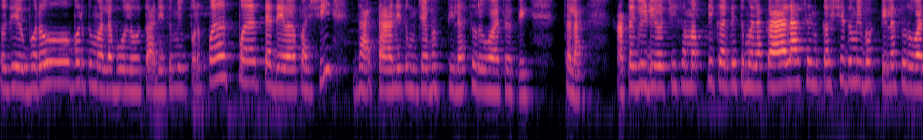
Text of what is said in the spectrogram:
तो देव बरोबर तुम्हाला बोलवतो आणि तुम्ही पर पळत पळत त्या देवापाशी जाता आणि तुमच्या भक्तीला सुरुवात होते. चला आता व्हिडिओची समाप्ती करते. तुम्हाला कळालं असेल कशी तुम्ही भक्तीला सुरुवात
